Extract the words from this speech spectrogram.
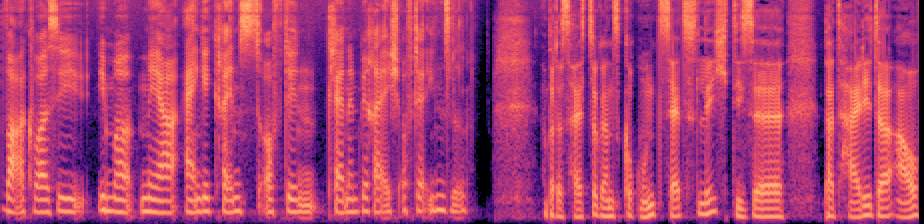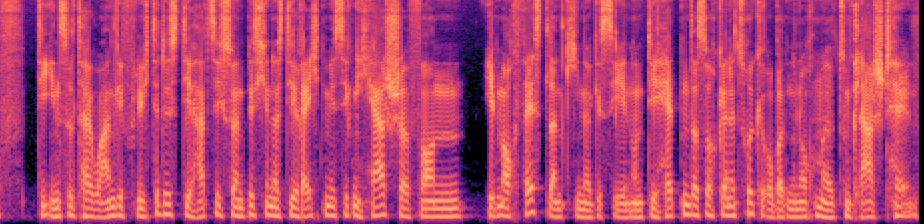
war quasi immer mehr eingegrenzt auf den kleinen Bereich auf der Insel. Aber das heißt so ganz grundsätzlich, diese Partei, die da auf die Insel Taiwan geflüchtet ist, die hat sich so ein bisschen als die rechtmäßigen Herrscher von eben auch Festlandchina gesehen und die hätten das auch gerne zurückerobert, nur noch mal zum Klarstellen.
